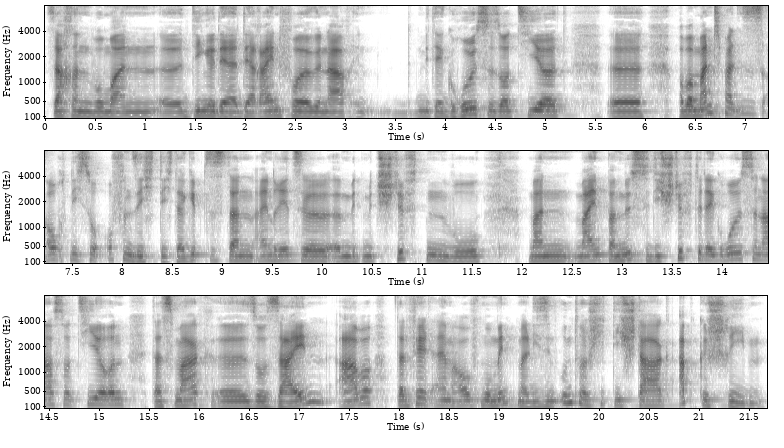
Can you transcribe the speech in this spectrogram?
Sachen, wo man äh, Dinge der, der Reihenfolge nach mit der Größe sortiert. Äh, aber manchmal ist es auch nicht so offensichtlich. Da gibt es dann ein Rätsel äh, mit, mit Stiften, wo man meint, man müsste die Stifte der Größe nachsortieren. Das mag äh, so sein, aber dann fällt einem auf, Moment mal, die sind unterschiedlich stark abgeschrieben.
